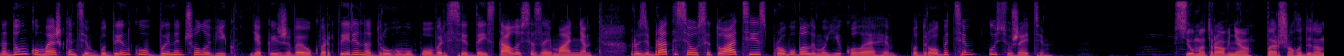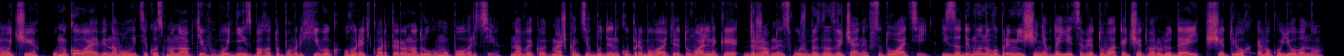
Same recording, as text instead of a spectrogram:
На думку мешканців будинку, винен чоловік, який живе у квартирі на другому поверсі, де й сталося займання. Розібратися у ситуації спробували мої колеги. Подробиці у сюжеті. 7 травня, перша година ночі. У Миколаєві на вулиці Космонавтів в одній з багатоповерхівок горить квартира на другому поверсі. На виклик мешканців будинку прибувають рятувальники Державної служби з надзвичайних ситуацій. Із задимленого приміщення вдається врятувати четверо людей, ще трьох евакуйовано.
